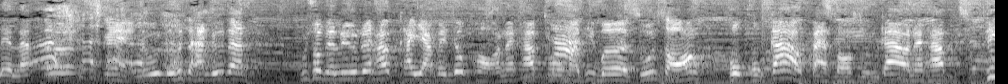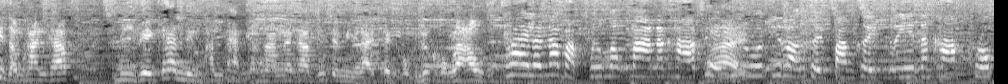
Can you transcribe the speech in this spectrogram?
เล่นแล้วเออแหมรู้รู้ทันรู้ทัน ผู้ชมอย่าลืมนะครับ ใครอยากเป็นเจ้าของนะครับ โทรมาที่เบอร์ 0 2 6 6 9 8 2 0 9 นะครับ ที่สำคัญครับ มีเพียงแค่ 1,000 แผ่นเท่านั้นนะครับที่จะมีลายเซ็นของพิลึกของเรา ใช่แล้วน่าแบบปลื้มมากๆนะคะ เพลงใช่พี่รุธที่เราเคยฟังเคยกรีดนะคะ ครบ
